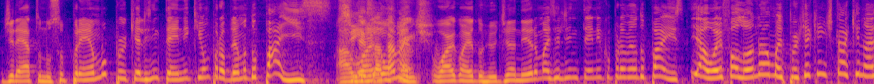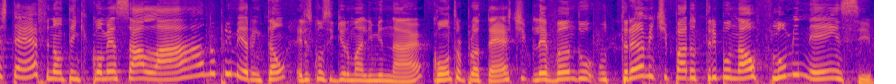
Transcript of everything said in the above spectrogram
direto no Supremo, porque eles entendem que é um problema do país. A- Sim, o órgão exatamente. é- o órgão é do Rio de Janeiro, mas eles entendem que o problema é do país. E a Oi falou: não, mas por que, que a gente tá aqui no STF? Não, tem que começar lá no primeiro. Então, eles conseguiram uma liminar contra o protesto, levando o trâmite para o Tribunal Fluminense.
